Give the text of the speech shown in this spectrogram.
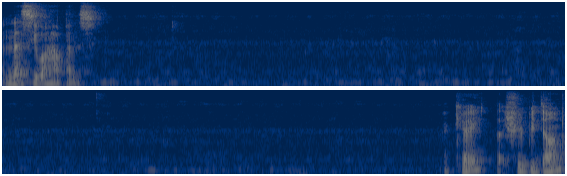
And let's see what happens. Okay that should be done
